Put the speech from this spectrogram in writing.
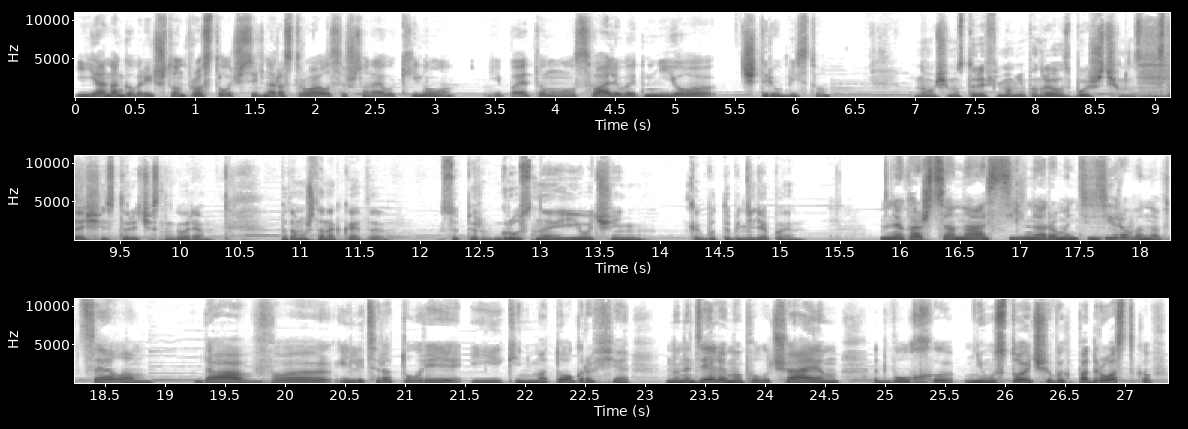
И она говорит, что он просто очень сильно расстроился, что она его кинула, и поэтому сваливает на нее четыре убийства. Ну, в общем, история фильма мне понравилась больше, чем настоящая история, честно говоря. Потому что она какая-то супер грустная и очень как будто бы нелепая. Мне кажется, она сильно романтизирована в целом, да, в и литературе, и кинематографе, но на деле мы получаем двух неустойчивых подростков,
